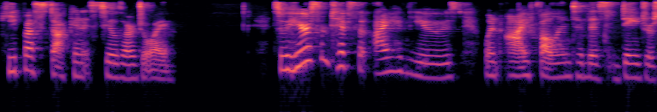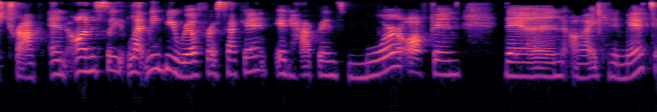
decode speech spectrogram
keep us stuck and it steals our joy so here are some tips that I have used when I fall into this dangerous trap. And honestly, let me be real for a second. It happens more often than I can admit.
